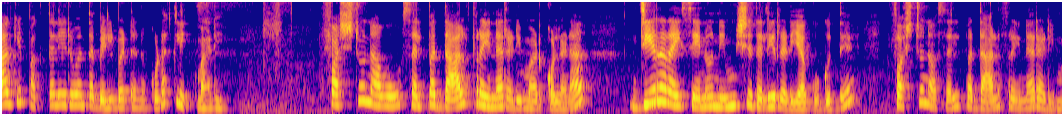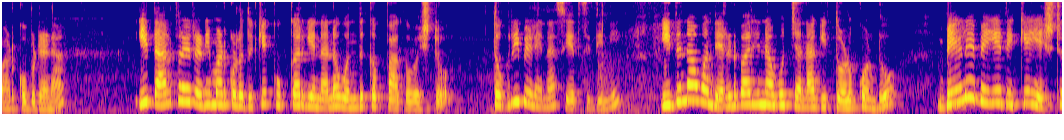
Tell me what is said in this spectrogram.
ಹಾಗೆ ಪಕ್ಕದಲ್ಲಿರುವಂಥ ಬೆಲ್ ಬಟನ್ ಕೂಡ ಕ್ಲಿಕ್ ಮಾಡಿ. ಫಸ್ಟು ನಾವು ಸ್ವಲ್ಪ ದಾಲ್ ಫ್ರೈನ ರೆಡಿ ಮಾಡ್ಕೊಳ್ಳೋಣ. ಜೀರಾ ರೈಸ್ ಏನು ನಿಮಿಷದಲ್ಲಿ ರೆಡಿಯಾಗಿ ಹೋಗುತ್ತೆ ಫಸ್ಟು ನಾವು ಸ್ವಲ್ಪ ದಾಲ್ ಫ್ರೈನ ರೆಡಿ ಮಾಡ್ಕೊಬಿಡೋಣ. ಈ ದಾಲ್ ಫ್ರೈ ರೆಡಿ ಮಾಡ್ಕೊಳ್ಳೋದಕ್ಕೆ ಕುಕ್ಕರ್ಗೆ ನಾನು ಒಂದು ಕಪ್ ಆಗುವಷ್ಟು ತೊಗರಿಬೇಳೆನ ಸೇರಿಸಿದ್ದೀನಿ. ಇದನ್ನು ಒಂದು ಎರಡು ಬಾರಿ ನಾವು ಚೆನ್ನಾಗಿ ತೊಳ್ಕೊಂಡು ಬೇಳೆ ಬೇಯೋದಕ್ಕೆ ಎಷ್ಟು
